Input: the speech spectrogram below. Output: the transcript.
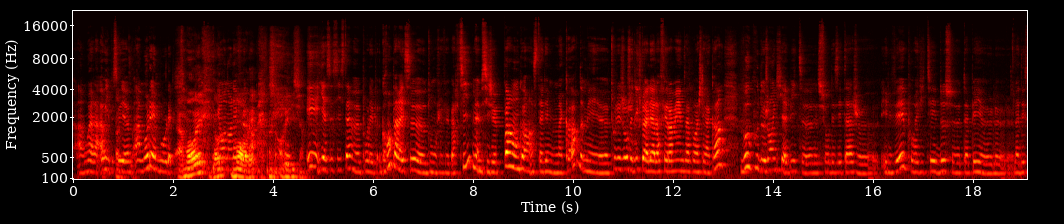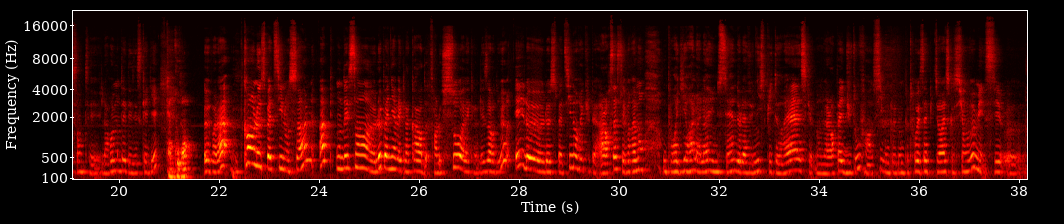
Ah, voilà. ah oui, parce qu'il y a amore, amore. Amore, donc Et on enlève more, le en vénitien. Et il y a ce système pour les grands paresseux euh, dont je fais partie, même si j'ai pas encore installé ma corde, mais euh, tous les jours je dis que je dois aller à la ferramenta pour acheter la corde. Beaucoup de gens qui habitent euh, sur des étages euh, élevés pour éviter de se taper le- la descente et la remontée des escaliers. En courant. Euh, voilà, quand le spazzino sonne, hop, on descend euh, le panier avec la corde, enfin le seau avec euh, les ordures, et le, le récupère. Alors ça, c'est vraiment, on pourrait dire, oh là là, une scène de la Venise pittoresque. Non mais alors pas du tout, enfin si, on peut, on peut trouver ça pittoresque si on veut, mais c'est,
